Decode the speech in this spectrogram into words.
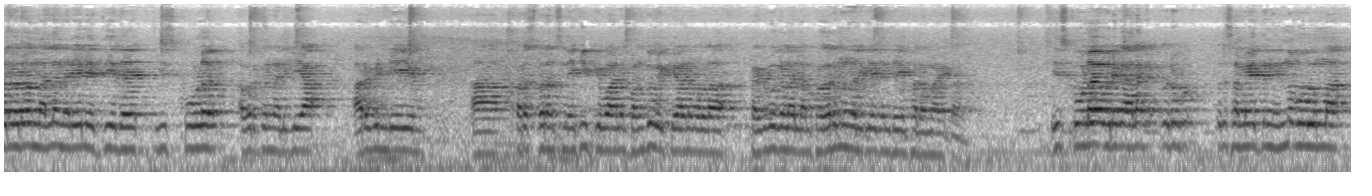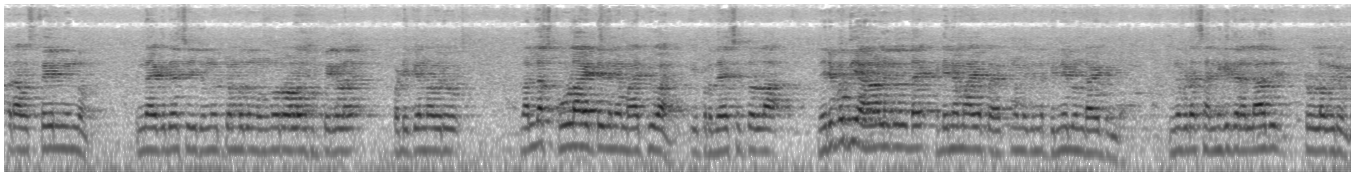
ഓരോരോ നല്ല നിലയിൽ എത്തിയത് ഈ സ്കൂൾ അവർക്ക് നൽകിയ അറിവിന്റെയും പരസ്പരം സ്നേഹിക്കുവാനും പങ്കുവെക്കുവാനുമുള്ള കഴിവുകളെല്ലാം പകർന്നു നൽകിയതിന്റെയും ഫലമായിട്ടാണ്. ഈ സ്കൂൾ ഒരു കാല ഒരു ഒരു സമയത്ത് നിന്നു പോകുന്ന ഒരവസ്ഥയിൽ നിന്നും ഇന്ന് ഏകദേശം ഇരുന്നൂറ്റമ്പത് മുന്നൂറോളം കുട്ടികൾ പഠിക്കുന്ന ഒരു നല്ല സ്കൂളായിട്ട് ഇതിനെ മാറ്റുവാൻ ഈ പ്രദേശത്തുള്ള നിരവധി ആളുകളുടെ കഠിനമായ പ്രയത്നം ഇതിന് പിന്നിലുണ്ടായിട്ടുണ്ട്. ഇന്നിവിടെ സന്നിഹിതരല്ലാതിട്ടുള്ളവരും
